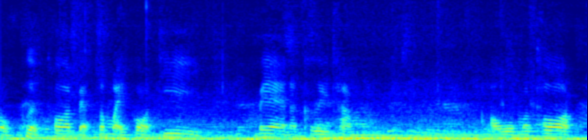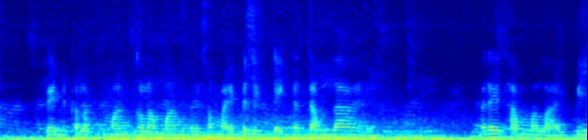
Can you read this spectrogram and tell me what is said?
นมเผือกทอดแบบสมัยก่อนที่แม่นะเคยทำเอามาทอดเป็นกระมังกระมังเลยสมัยเป็นเด็กๆจะจำได้ ไม่ได้ทำมาหลายปี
